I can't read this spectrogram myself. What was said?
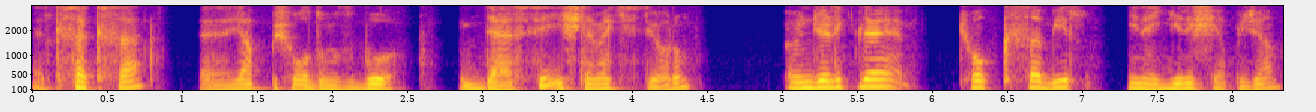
e, kısa kısa e, yapmış olduğumuz bu dersi işlemek istiyorum. Öncelikle çok kısa bir yine giriş yapacağım.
